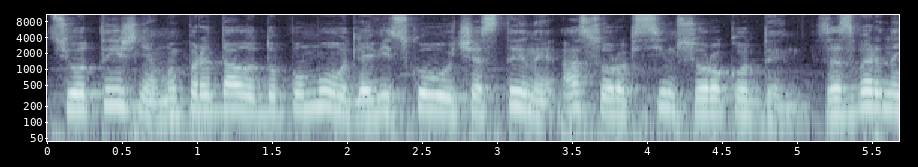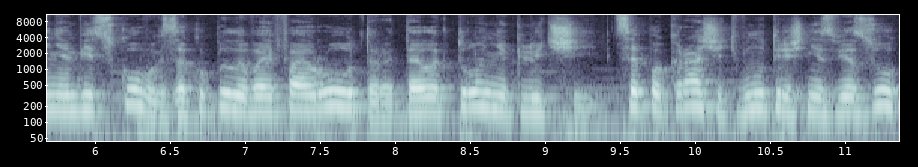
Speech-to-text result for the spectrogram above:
Цього тижня ми передали допомогу для військової частини А4741. За зверненням військових закупили Wi-Fi роутери та електронні ключі. Це покращить внутрішній зв'язок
